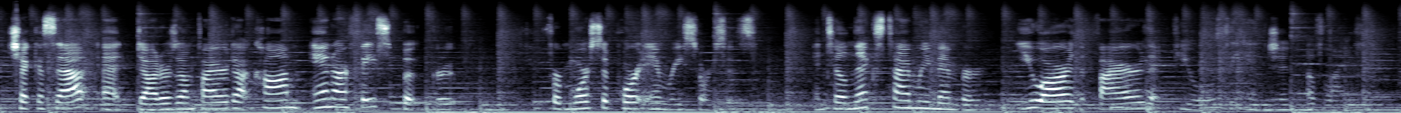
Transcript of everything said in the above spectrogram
Check us out at daughtersonfire.com and our Facebook group for more support and resources. Until next time, remember, you are the fire that fuels the engine of life.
